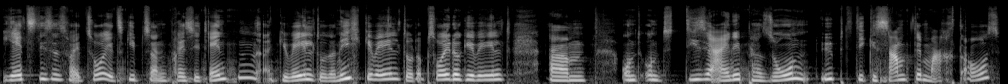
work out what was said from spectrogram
jetzt ist es halt so, jetzt gibt es einen Präsidenten, gewählt oder nicht gewählt oder pseudo gewählt, ähm, und, und diese eine Person übt die gesamte Macht aus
